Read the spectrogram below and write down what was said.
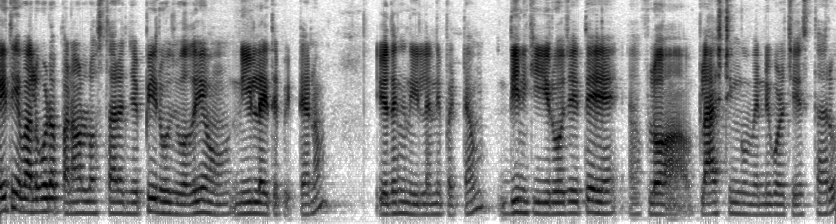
అయితే వాళ్ళు కూడా పనోళ్ళొస్తారని చెప్పి ఈరోజు ఉదయం నీళ్ళు అయితే పెట్టాను. ఈ విధంగా నీళ్ళన్నీ పెట్టాం. దీనికి ఈరోజైతే ఫ్లో ప్లాస్టింగ్ ఇవన్నీ కూడా చేస్తారు.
